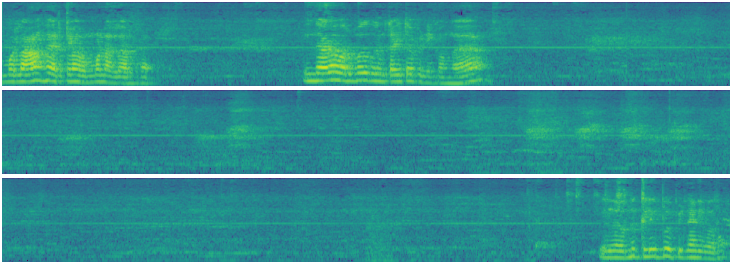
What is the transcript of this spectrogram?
நம்ம லாங் ஹேருக்குலாம் ரொம்ப நல்லாயிருக்கும். இந்த இடம் வரும்போது கொஞ்சம் டைட்டாக பண்ணிக்கோங்க இதில் வந்து கிளிப்பு பின்னாடி வரும்.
